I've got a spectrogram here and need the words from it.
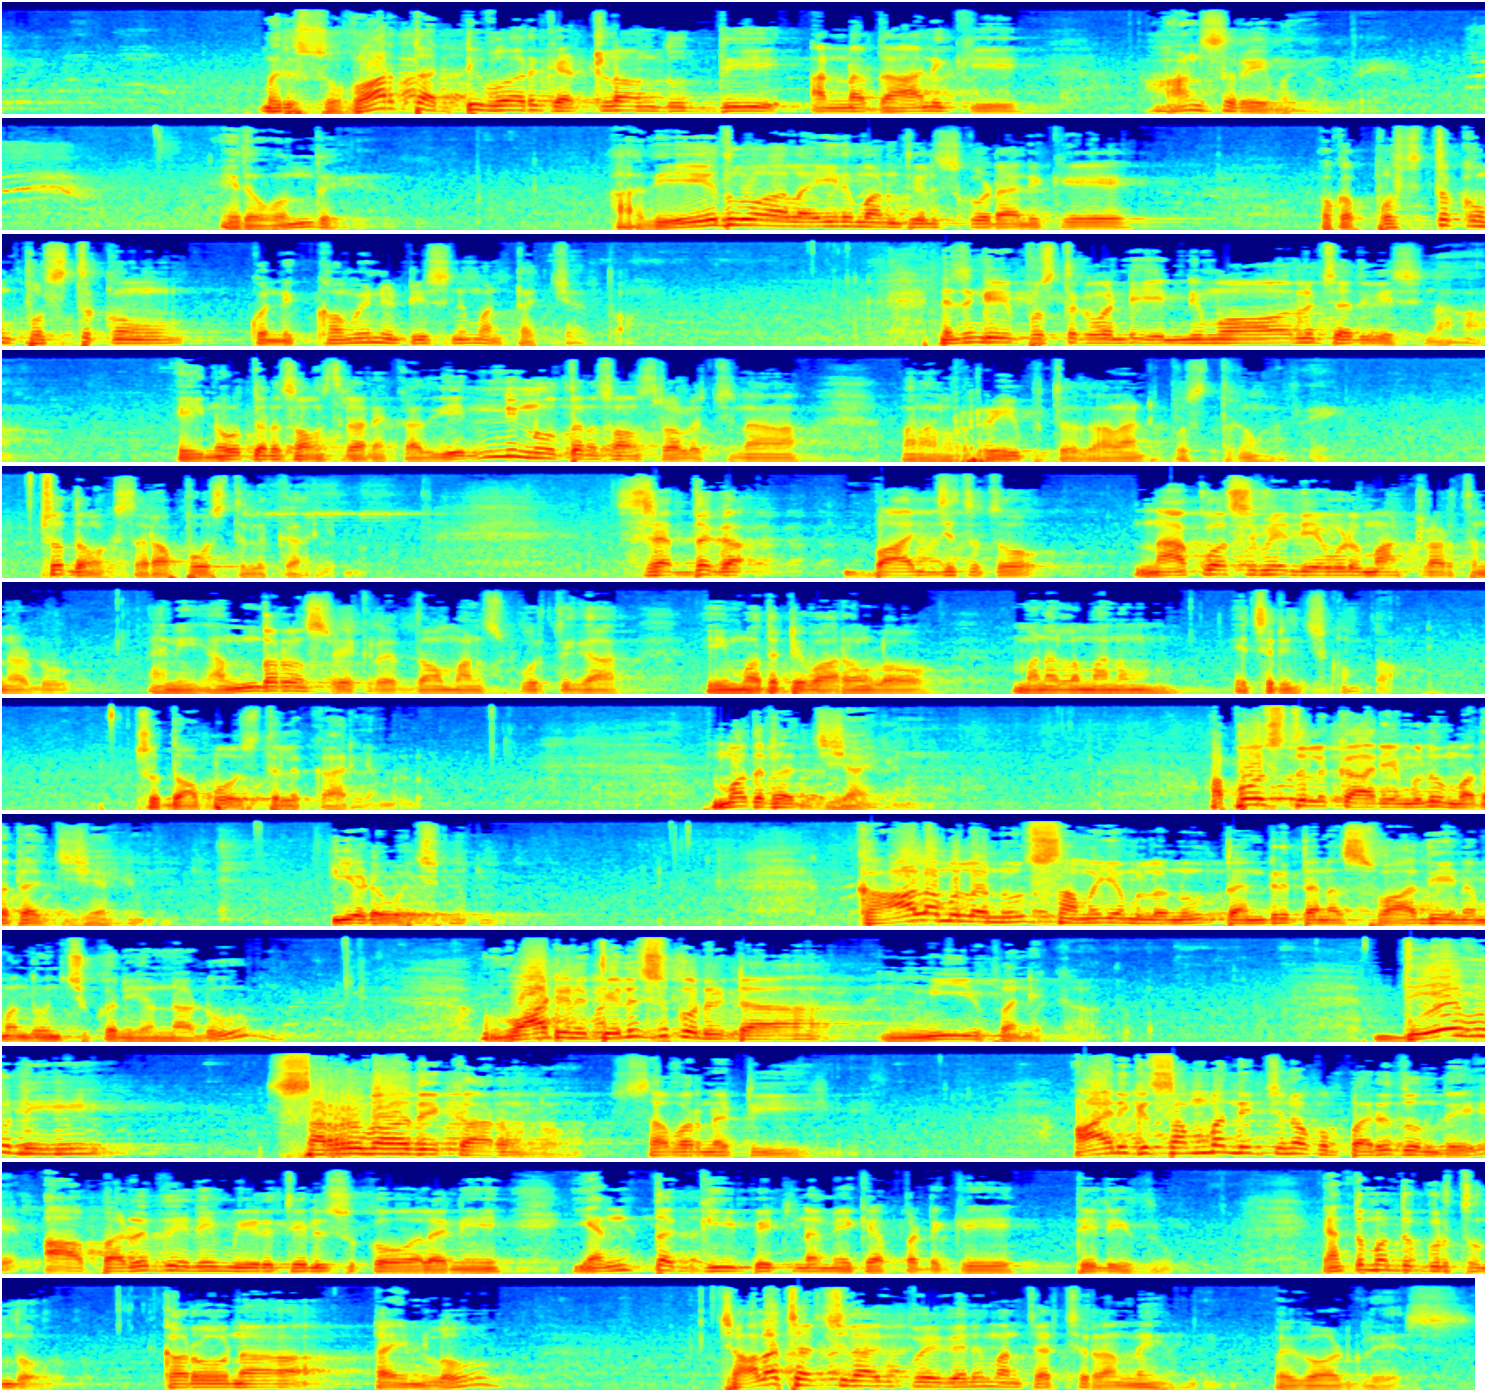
మరి సువార్త అట్టి వారికి ఎట్లా అందుద్ది అన్న దానికి ఆన్సర్ ఏమై ఉంది? ఏదో ఉంది. అదేదో ఆ లైన్ మనం తెలుసుకోవడానికి ఒక పుస్తకం పుస్తకం కొన్ని కమ్యూనిటీస్ని మనం టచ్ చేద్దాం. నిజంగా ఈ పుస్తకం అంటే ఎన్ని మార్లు చదివేసినా ఈ నూతన సంవత్సరానే కాదు ఎన్ని నూతన సంవత్సరాలు వచ్చినా మనల్ని రేపుతుంది అలాంటి పుస్తకం అది. చూద్దాం ఒకసారి ఆ పోస్తుల కార్యం. శ్రద్ధగా బాధ్యతతో నా కోసమే దేవుడు మాట్లాడుతున్నాడు అని అందరం స్వీకరిద్దాం మనస్ఫూర్తిగా ఈ మొదటి వారంలో మనల్ని మనం హెచ్చరించుకుందాం. చూద్దాం అపోస్తుల కార్యములు. మొదట అధ్యాయం. అపోస్తుల కార్యములు మొదట అధ్యాయం. ఏడవ వచనం. కాలములను సమయములను తండ్రి తన స్వాధీనమందు ఉంచుకొని ఉన్నాడు. వాటిని తెలుసుకొనుట మీ పని కాదు. దేవుని సర్వాధికారంలో సవర్ణటి ఆయనకి సంబంధించిన ఒక పరిధి ఉంది. ఆ పరిధిని మీరు తెలుసుకోవాలని ఎంత గీ పెట్టినా మీకు ఎప్పటికీ తెలీదు. ఎంతమంది గుర్తుందో? కరోనా టైంలో చాలా చర్చలు ఆగిపోయాయి కానీ మన చర్చ రన్ అయింది. బై గాడ్ గ్రేస్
